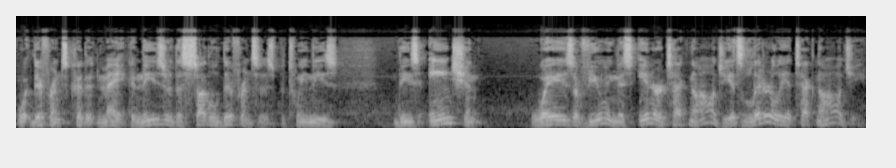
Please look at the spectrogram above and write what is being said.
What difference could it make? And these are the subtle differences between these, these ancient ways of viewing this inner technology. It's literally a technology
